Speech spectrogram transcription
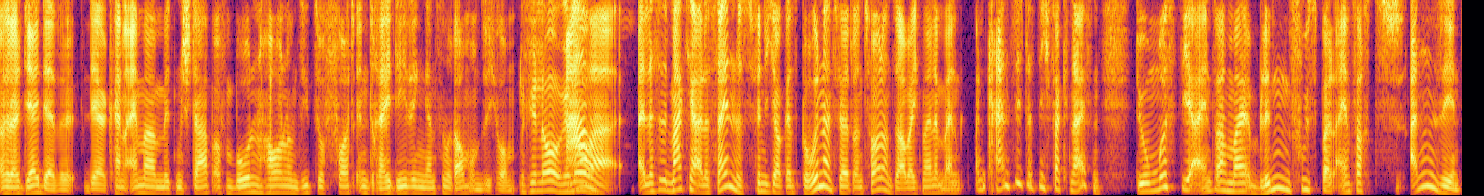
oder Daredevil, der kann einmal mit einem Stab auf den Boden hauen und sieht sofort in 3D den ganzen Raum um sich rum. Genau, genau. Aber äh, das mag ja alles sein, das finde ich auch ganz bewundernswert und toll und so, aber ich meine, man, man kann sich das nicht verkneifen. Du musst dir einfach mal Blindenfußball einfach zu, ansehen.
